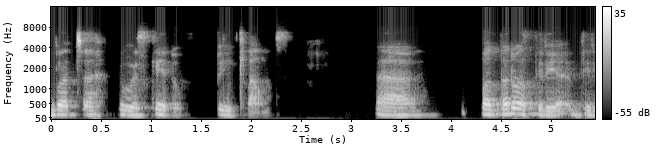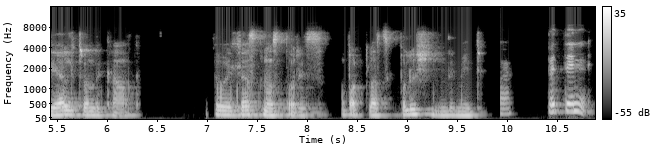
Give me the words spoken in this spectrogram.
but uh, we were scared of being clowns. Uh, but that was the, rea the reality on the ground. There were just no stories about plastic pollution in the media. But then,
